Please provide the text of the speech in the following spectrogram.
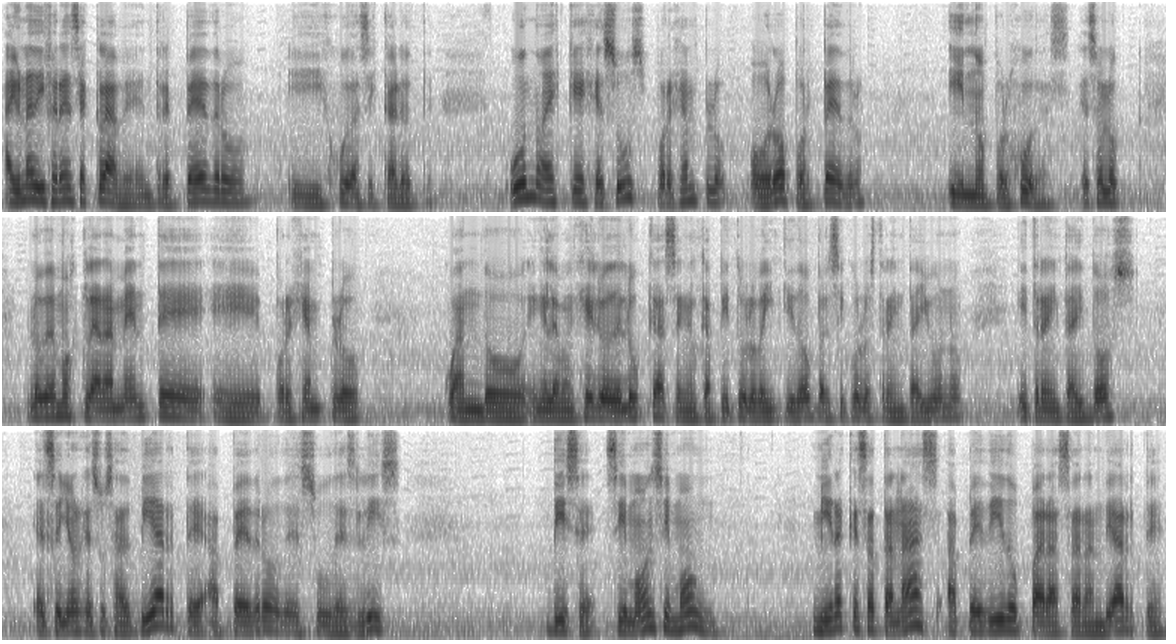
Hay una diferencia clave entre Pedro y Judas Iscariote. Uno es que Jesús, por ejemplo, oró por Pedro y no por Judas. Eso lo, lo vemos claramente, eh, por ejemplo, cuando en el Evangelio de Lucas, en el capítulo 22, versículos 31 y 32, el Señor Jesús advierte a Pedro de su desliz. Dice, Simón, Simón, mira que Satanás ha pedido para zarandearte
